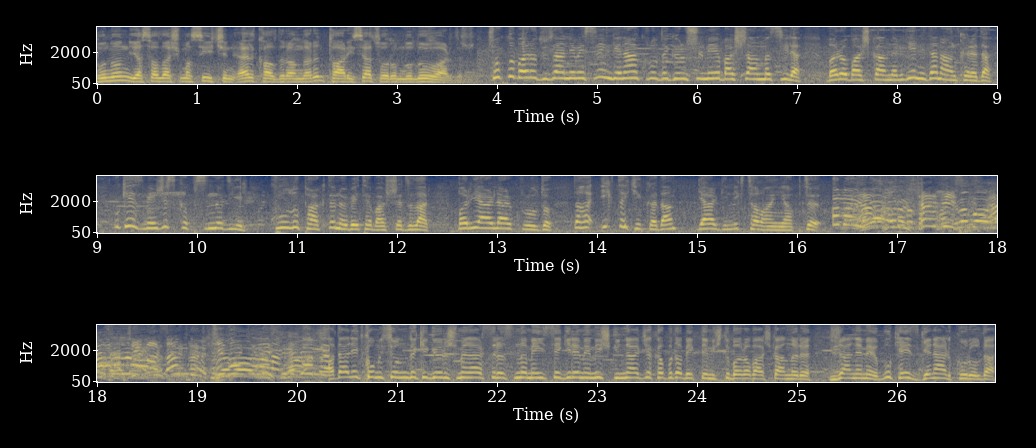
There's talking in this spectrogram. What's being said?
bunun yasalaşması için el kaldıranların tarihsel sorumluluğu vardır. Çoklu baro düzenlemesinin genel kurulda görüşülmeye başlanmasıyla baro başkanları yeniden Ankara'da. Bu kez meclis kapısında değil, Kuğulu Park'ta nöbete başladılar. Bariyerler kuruldu. Daha ilk dakikadan gerginlik tavan yaptı. Adalet Komisyonu'ndaki görüşmeler sırasında meclise girememiş günlerce kapıda beklemişti baro başkanları. Düzenleme bu kez genel kurulda.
